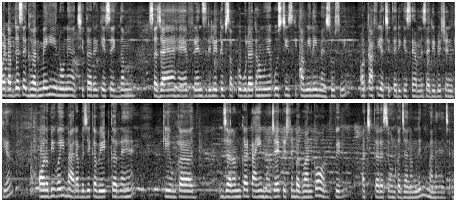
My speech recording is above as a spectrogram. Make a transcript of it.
बट अब जैसे घर में ही इन्होंने अच्छी तरीके से एकदम सजाया है फ्रेंड्स रिलेटिव सबको बुलाया तो हमें उस चीज़ की कमी नहीं महसूस हुई और काफ़ी अच्छी तरीके से हमने सेलिब्रेशन किया। और अभी वही बारह बजे का वेट कर रहे हैं कि उनका जन्म का टाइम हो जाए कृष्ण भगवान को और फिर अच्छी तरह से उनका जन्मदिन मनाया जाए।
